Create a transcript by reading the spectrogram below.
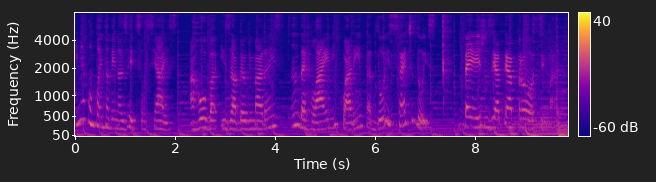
E me acompanhe também nas redes sociais, arroba Isabel Guimarães, underline 40272. Beijos e até a próxima!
